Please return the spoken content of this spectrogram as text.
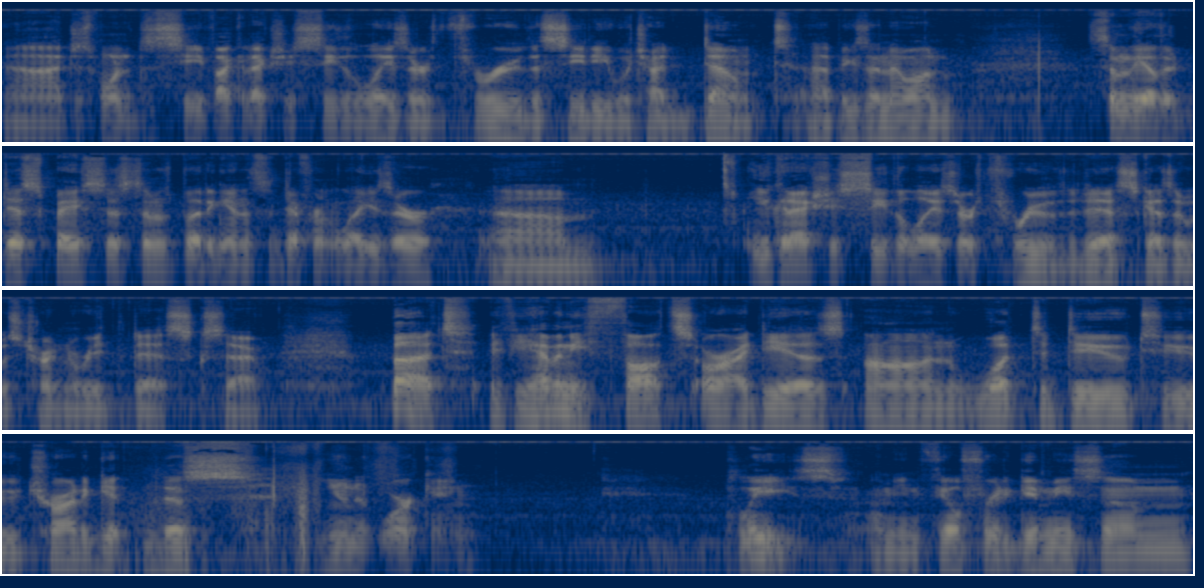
Uh, I just wanted to see if I could actually see the laser through the CD, which I don't, uh, because I know on some of the other disc-based systems, but again, it's a different laser. Um, you could actually see the laser through the disc as it was trying to read the disc. So but if you have any thoughts or ideas on what to do to try to get this unit working, please, I mean, feel free to give me some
